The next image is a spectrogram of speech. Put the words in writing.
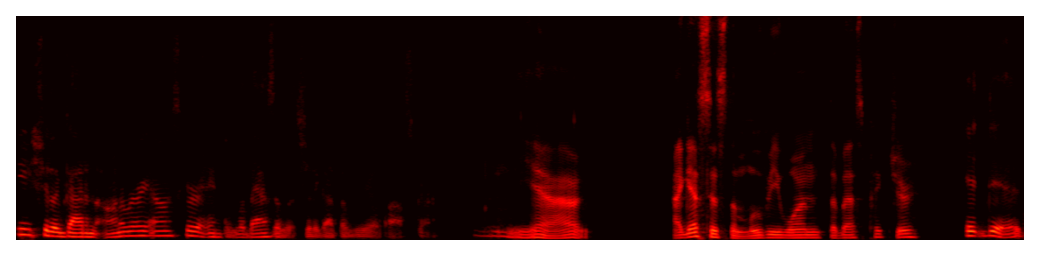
she should have got an honorary Oscar, and LaBassett should have got the real Oscar. yeah. I, I guess since the movie won the best picture, It did.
